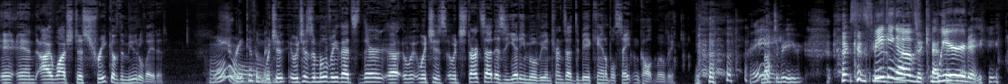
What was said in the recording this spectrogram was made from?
a- and I watched a Shriek of the Mutilated, Shriek of the which is which is a movie that's there, uh, which is which starts out as a Yeti movie and turns out to be a cannibal Satan cult movie. Not to be confused. Speaking with of To weird- Yeti.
